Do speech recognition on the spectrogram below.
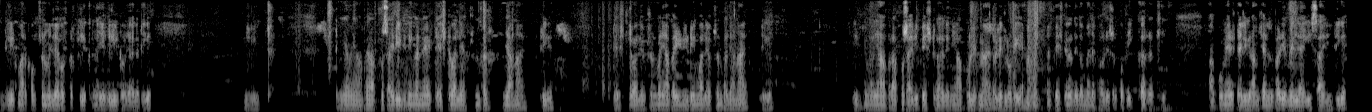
डिलीट मार्क ऑप्शन मिल जाएगा, उस पर क्लिक करना ये डिलीट हो जाएगा, ठीक है? डिलीट ठीक है यहाँ पे आपको साइड एडिटिंग करना है टेस्ट वाले ऑप्शन पर जाना है, ठीक है? टेस्ट वाले ऑप्शन पर, यहाँ पर एडिटिंग वाले ऑप्शन पर जाना है, ठीक है? यहाँ पर आपको सारी पेस्ट कर देनी आपको लिखना है तो लिख लो, ठीक है? मैं पेस्ट कर देगा मैंने थोड़ी सी कॉपी कर रखी है। आपको मेरे टेलीग्राम चैनल पर ये मिल जाएगी सारी, ठीक है?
